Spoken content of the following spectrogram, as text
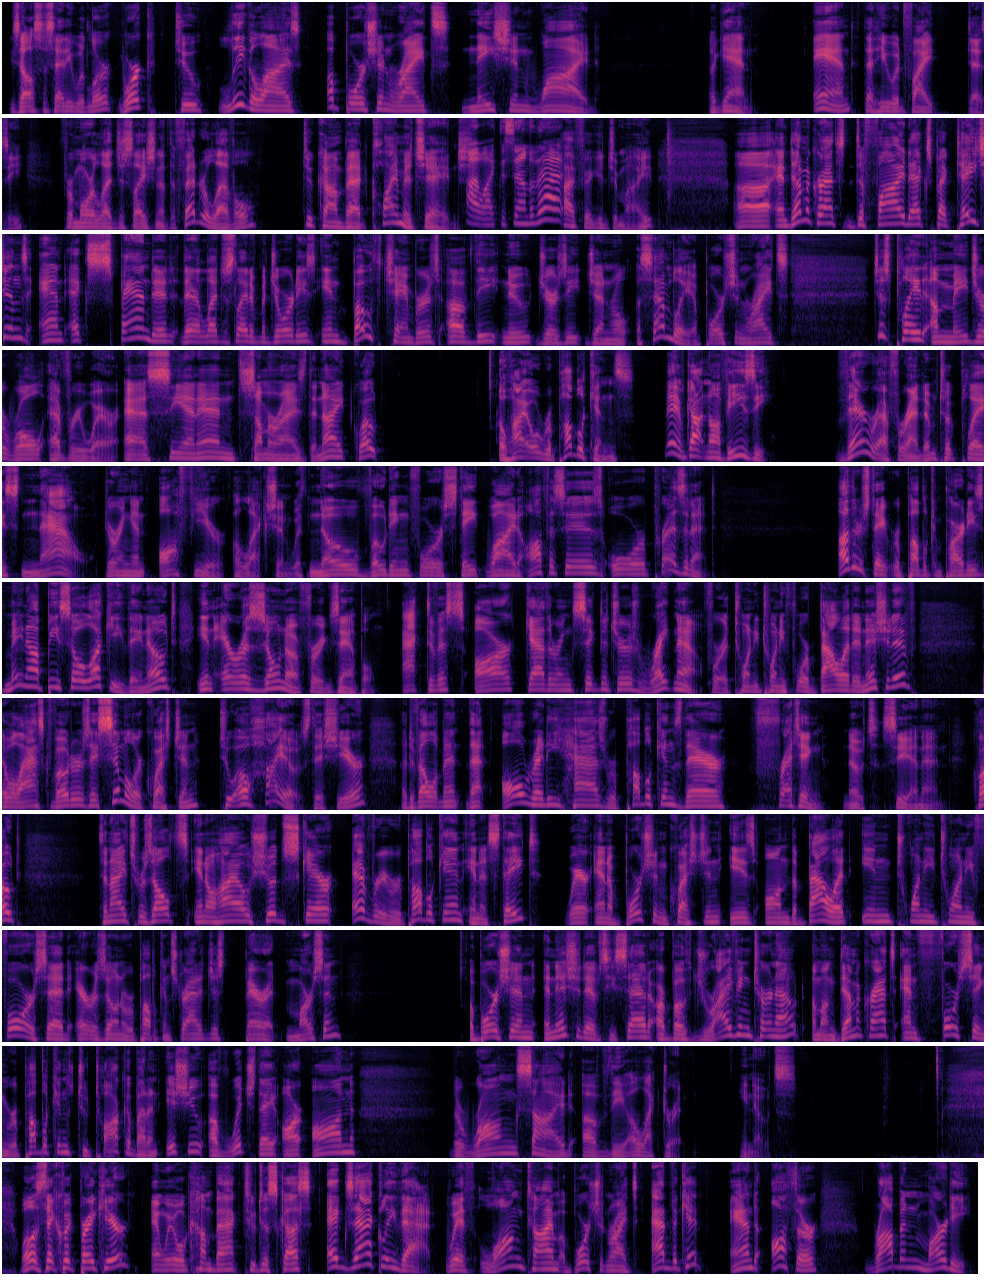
He's also said he would lurk, work to legalize abortion rights nationwide. Again, and that he would fight Desi for more legislation at the federal level to combat climate change. I like the sound of that. I figured you might. Uh, and Democrats defied expectations and expanded their legislative majorities in both chambers of the New Jersey General Assembly. Abortion rights just played a major role everywhere. As CNN summarized the night, quote, Ohio Republicans may have gotten off easy. Their referendum took place now during an off year election with no voting for statewide offices or president. Other state Republican parties may not be so lucky, they note. In Arizona, for example, activists are gathering signatures right now for a 2024 ballot initiative that will ask voters a similar question to Ohio's this year, a development that already has Republicans there fretting, notes CNN. Quote, Tonight's results in Ohio should scare every Republican in a state where an abortion question is on the ballot in 2024, said Arizona Republican strategist Barrett Marson. Abortion initiatives, he said, are both driving turnout among Democrats and forcing Republicans to talk about an issue of which they are on the wrong side of the electorate, he notes. Well, let's take a quick break here, and we will come back to discuss exactly that with longtime abortion rights advocate and author Robin Marty.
